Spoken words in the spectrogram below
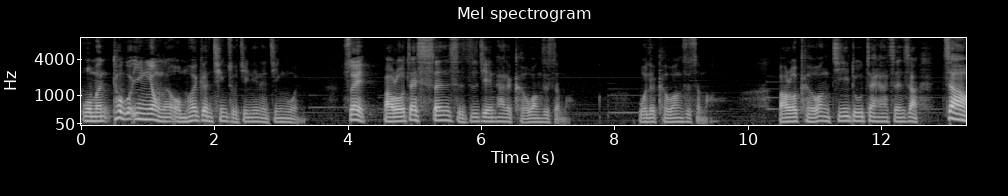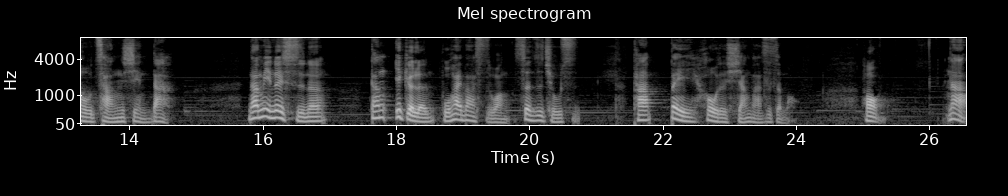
我们透过应用呢，我们会更清楚今天的经文。所以保罗在生死之间，他的渴望是什么？我的渴望是什么？保罗渴望基督在他身上照常显大。那面对死呢？当一个人不害怕死亡，甚至求死，他背后的想法是什么？好，那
